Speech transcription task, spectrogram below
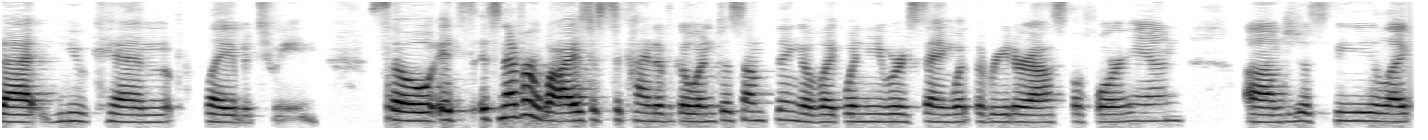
that you can play between. So it's it's never wise just to kind of go into something of like when you were saying what the reader asked beforehand. Um, to just be like,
